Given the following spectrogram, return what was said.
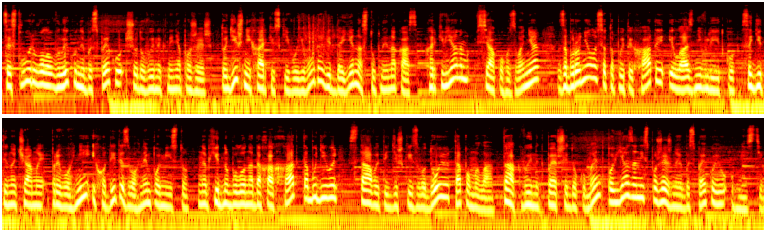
Це створювало велику небезпеку щодо виникнення пожеж. Тодішній харківський воєвода віддає наступний наказ: харків'янам всякого звання заборонялося топити хати і лазні влітку, сидіти ночами при вогні і ходити з вогнем по місту. Необхідно було на дахах хат та будівель ставити діжки з водою та помила. Так виник перший документ, пов'язаний з пожежною безпекою у місті.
